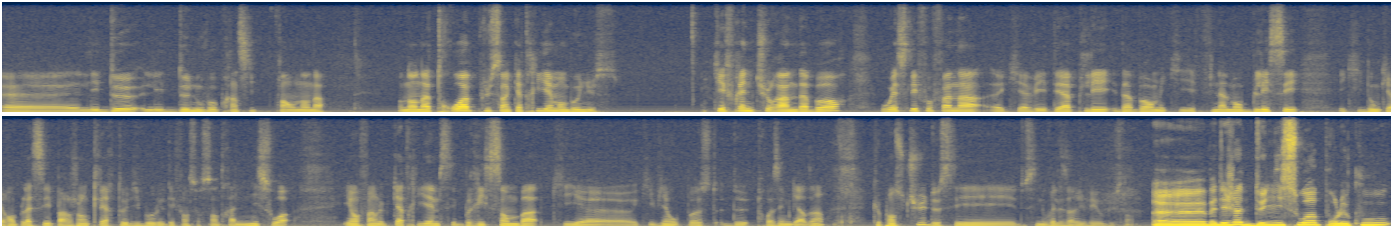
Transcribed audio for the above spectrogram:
Euh, les, deux, les deux nouveaux principes. Enfin on en a. On en a trois plus un quatrième en bonus. Kefren Turan d'abord. Wesley Fofana euh, qui avait été appelé d'abord mais qui est finalement blessé et qui donc est remplacé par Jean-Claire Todibo, le défenseur central niçois. Et enfin, le quatrième, c'est Brice Samba qui, euh, qui vient au poste de troisième gardien. Que penses-tu de ces, de ces nouvelles arrivées, Augustin? Euh, bah Déjà, de pour le coup,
